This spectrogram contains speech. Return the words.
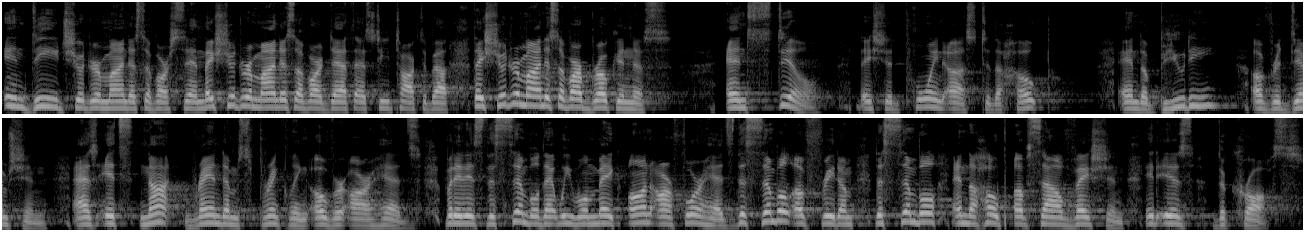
indeed should remind us of our sin. They should remind us of our death, as he talked about. They should remind us of our brokenness. And still, they should point us to the hope and the beauty of redemption as it's not random sprinkling over our heads, but it is the symbol that we will make on our foreheads, the symbol of freedom, the symbol and the hope of salvation. It is the cross.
